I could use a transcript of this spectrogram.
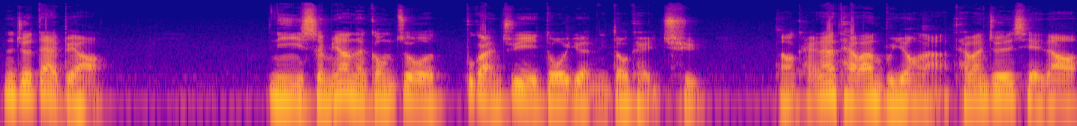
那就代表你什么样的工作，不管距离多远，你都可以去。OK，那台湾不用啦，台湾就是写到。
